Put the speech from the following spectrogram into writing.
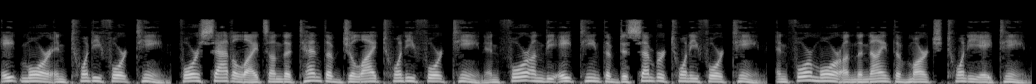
eight more in 2014 four satellites on 10 July 2014 and four on 18 December 2014, and four more on 9 March 2018.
